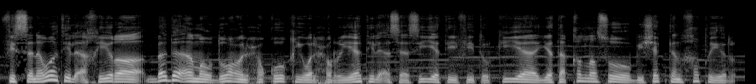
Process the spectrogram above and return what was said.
في السنوات الأخيرة بدأ موضوع الحقوق والحريات الأساسية في تركيا يتقلص بشكل خطير.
